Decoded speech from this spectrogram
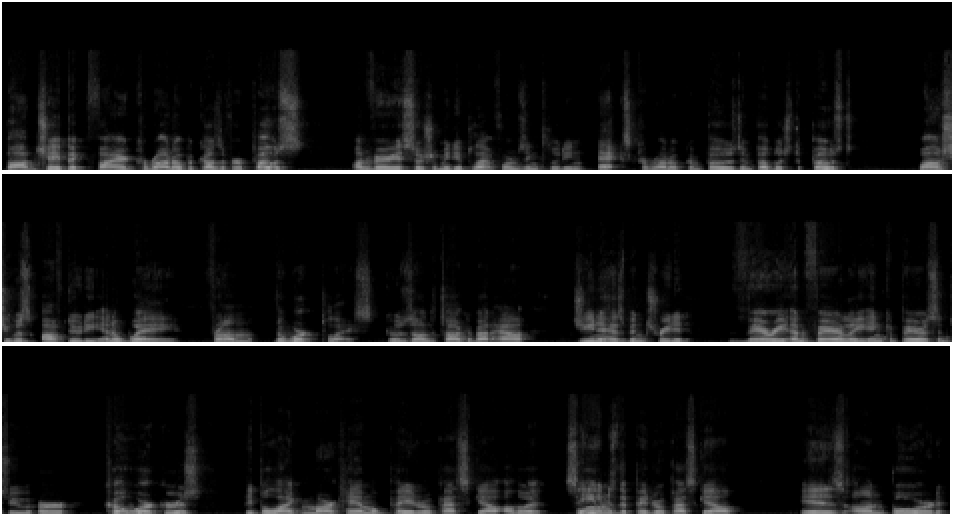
Bob Chapek fired Carano because of her posts on various social media platforms, including X. Carano composed and published a post while she was off duty and away from the workplace. Goes on to talk about how Gina has been treated very unfairly in comparison to her co-workers people like Mark Hamill, Pedro Pascal, although it seems that Pedro Pascal is on board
